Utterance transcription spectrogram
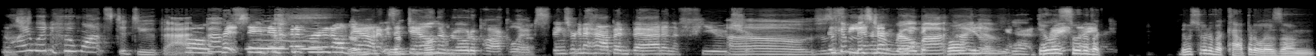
Why would who wants to do that? Oh, That's- they, they were going to burn it all down. It was a down the road apocalypse. Things were going to happen bad in the future. Oh, this is like a Mr. Robot kind Yeah, of. yeah, there was right? sort of a there was sort of a capitalism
